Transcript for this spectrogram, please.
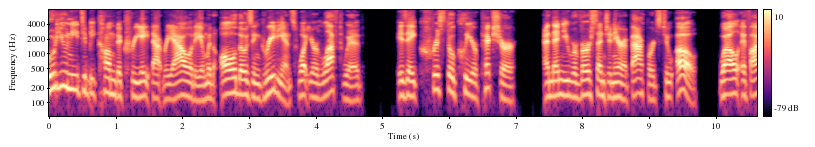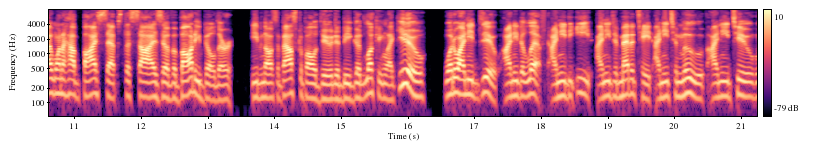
who do you need to become to create that reality? And with all those ingredients, what you're left with is a crystal clear picture and then you reverse engineer it backwards to, oh, well, if I want to have biceps the size of a bodybuilder, even though it's a basketball dude, to be good looking like you, what do I need to do? I need to lift. I need to eat. I need to meditate. I need to move. I need to,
